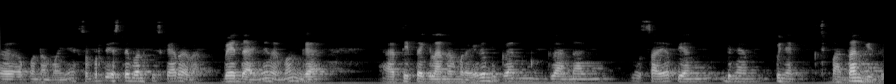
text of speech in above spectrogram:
eh, apa namanya? Seperti Esteban Vizcarra lah. Bedanya memang enggak eh, tipe gelandang mereka itu bukan gelandang sayap yang dengan punya kecepatan gitu.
